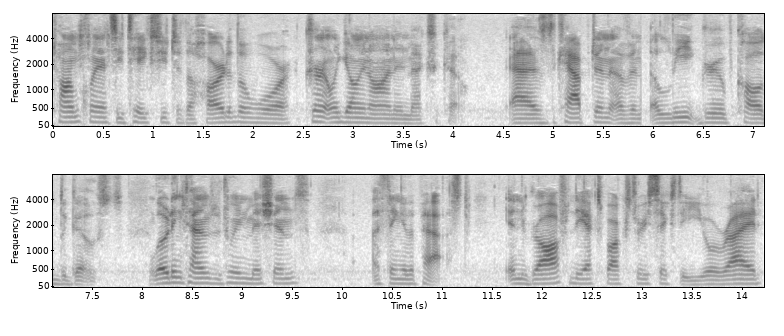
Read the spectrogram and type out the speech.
Tom Clancy takes you to the heart of the war currently going on in Mexico as the captain of an elite group called the Ghosts. Loading times between missions, a thing of the past. In GRAW for the Xbox 360, you will ride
